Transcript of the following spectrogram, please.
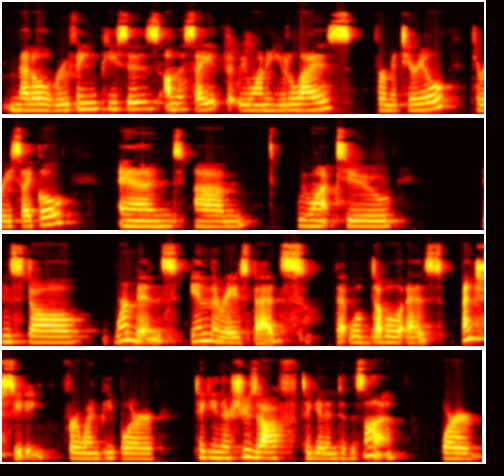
metal roofing pieces on the site that we want to utilize for material to recycle. And um, we want to install worm bins in the raised beds that will double as bench seating for when people are taking their shoes off to get into the sauna or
